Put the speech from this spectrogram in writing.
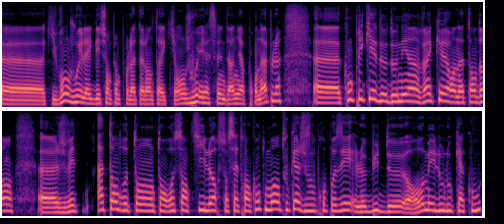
euh, qui vont jouer la Ligue des Champions pour l'Atalanta et qui ont joué la semaine dernière pour Naples. Euh, compliqué de donner un vainqueur en attendant. Euh, je vais attendre ton, ton ressenti lors sur cette rencontre. Moi, en tout cas, je vais vous proposer le but de Romelu Lukaku,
